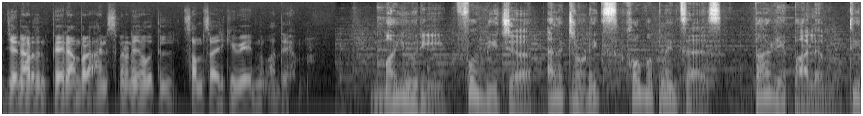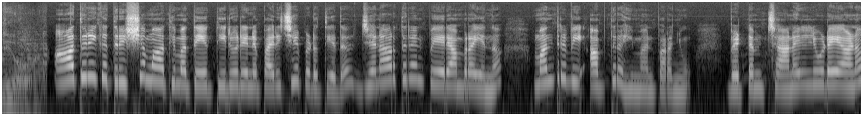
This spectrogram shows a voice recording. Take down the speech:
ജനാർദ്ദൻ പേരാമ്പ്ര അനുസ്മരണ യോഗത്തിൽ സംസാരിക്കുകയായിരുന്നു അദ്ദേഹം. Mayuri furniture electronics home appliances Thazhepalam Tirur. ആധുനിക ദൃശ്യമാധ്യമത്തെ തിരൂരിന് പരിചയപ്പെടുത്തിയത് ജനാർദ്ദനൻ പേരാമ്പ്ര എന്ന് മന്ത്രി വി അബ്ദുറഹിമാൻ പറഞ്ഞു. വെട്ടം ചാനലിലൂടെയാണ്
